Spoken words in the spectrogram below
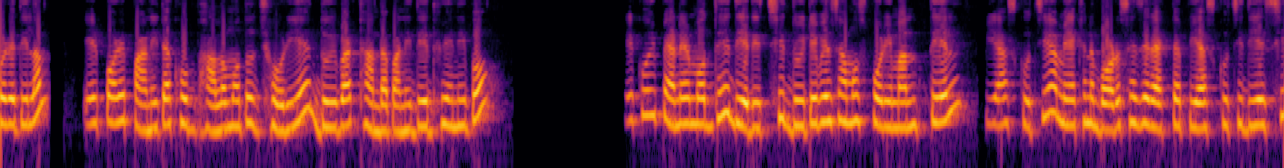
করে দিলাম। এরপরে পানিটা খুব ভালো মতো ঝরিয়ে দুইবার ঠান্ডা পানি দিয়ে ধুয়ে নিব। একই প্যানের মধ্যে দিয়ে দিচ্ছি দুই টেবিল চামচ পরিমাণ তেল পেঁয়াজ কুচি, আমি এখানে বড় সাইজের একটা পেঁয়াজ কুচি দিয়েছি।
